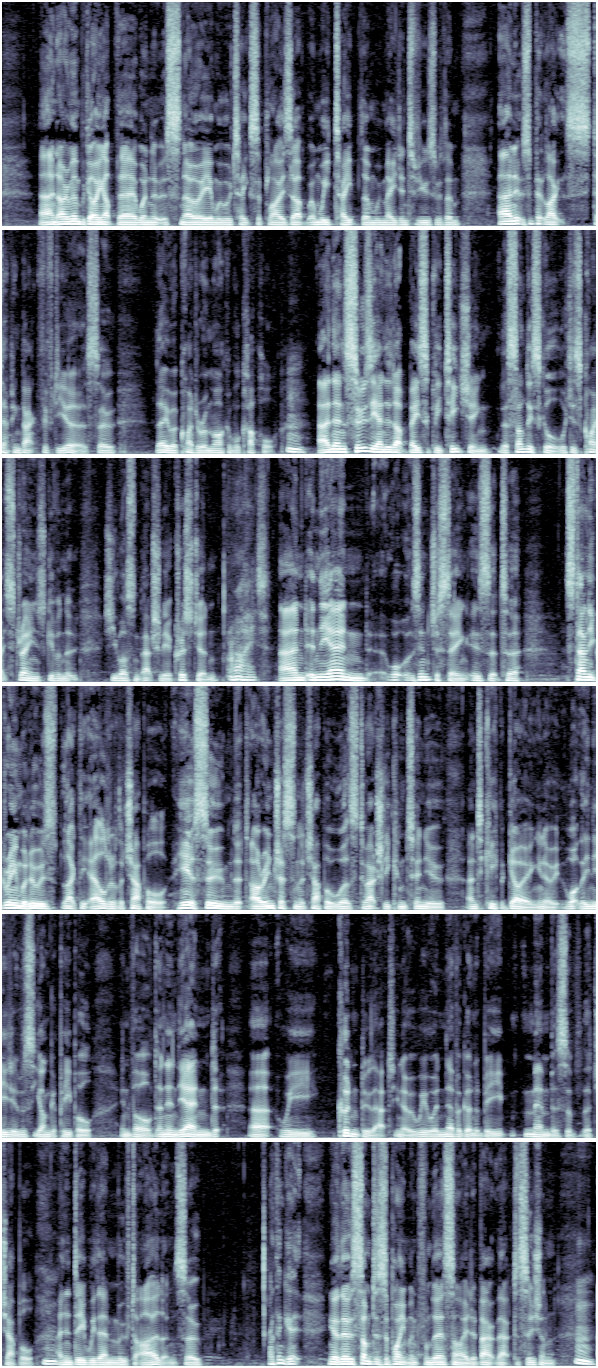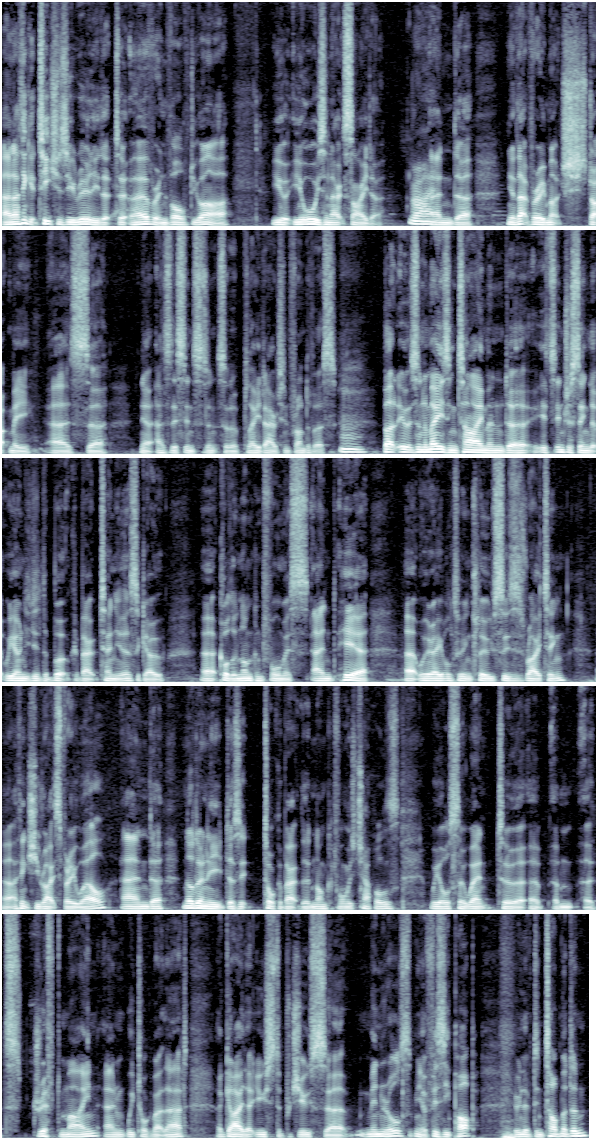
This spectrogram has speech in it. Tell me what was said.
And I remember going up there when it was snowy and we would take supplies up. and we taped them, we made interviews with them. And it was a bit like stepping back 50 years. So they were quite a remarkable couple. Mm. And then Susie ended up basically teaching the Sunday school, which is quite strange given that she wasn't actually a Christian. Right. And in the end, what was interesting is that uh, Stanley Greenwood, who was like the elder of the chapel, he assumed that our interest in the chapel was to actually continue and to keep it going. You know, what they needed was younger people involved. And in the end, uh, we couldn't do that. You know, we were never going to be members of the chapel. And indeed, we then moved to Ireland. So I think it, you know there was some disappointment from their side about that decision, and I think it teaches you really that uh, however involved you are, you you're always an outsider, Right. And uh, you know that very much struck me as uh, you know as this incident sort of played out in front of us. But it was an amazing time, and uh, it's interesting that we only did the book about ten years ago, uh, called The Nonconformists, and here uh, we were able to include Susie's writing. Uh, I think she writes very well, and uh, not only does it talk about the nonconformist chapels, we also went to a, a, a, drift mine, and we talk about that. A guy that used to produce uh, minerals, you know, fizzy pop, who lived in Todmorden.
